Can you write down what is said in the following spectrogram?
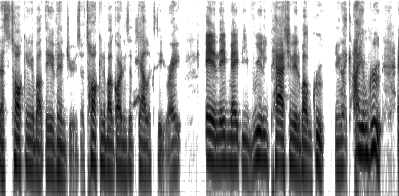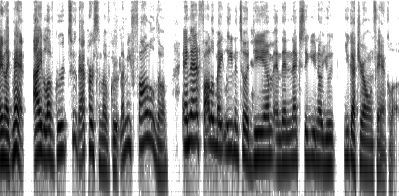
that's talking about the Avengers or talking about Guardians of the Galaxy, right? And they might be really passionate about Groot. And you're like, I am Groot. And like, man, I love Groot too. That person loves Groot. Let me follow them. And that follow might lead into a DM. And then next thing you know, you you got your own fan club,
